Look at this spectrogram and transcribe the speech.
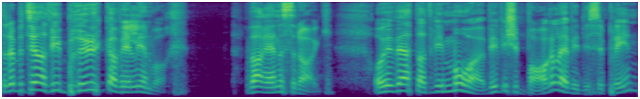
Så det betyr at vi bruker viljen vår hver eneste dag. Og vi vet at vi må Vi vil ikke bare leve i disiplin.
